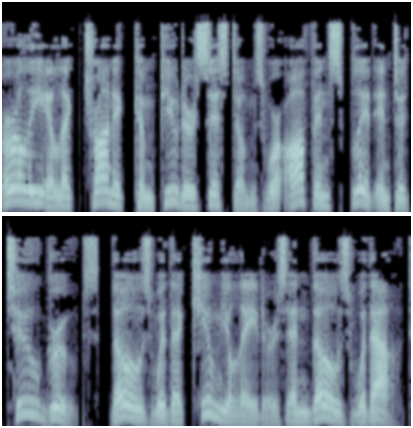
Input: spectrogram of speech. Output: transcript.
Early electronic computer systems were often split into two groups, those with accumulators and those without.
